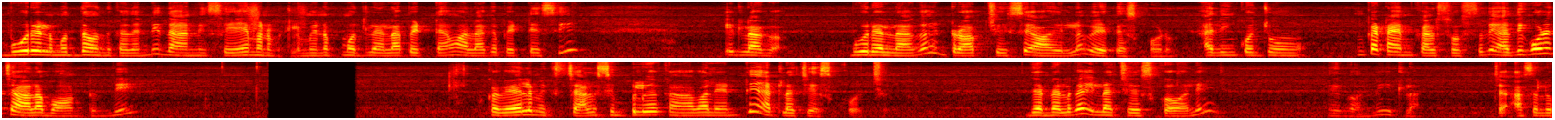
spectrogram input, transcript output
బూరెల ముద్ద ఉంది కదండి దాన్ని సేమ్ అనమాట మినప ముద్దలు ఎలా పెట్టామో అలాగే పెట్టేసి ఇట్లాగా బూరెల్లాగా డ్రాప్ చేసి ఆయిల్లో వేపేసుకోవడం. అది ఇంకొంచెం ఇంకా టైం కలిసి వస్తుంది. అది కూడా చాలా బాగుంటుంది. ఒకవేళ మీకు చాలా సింపుల్గా కావాలి అంటే అట్లా చేసుకోవచ్చు. జనరల్గా ఇలా చేసుకోవాలి. ఇదిగోండి ఇట్లా. అసలు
